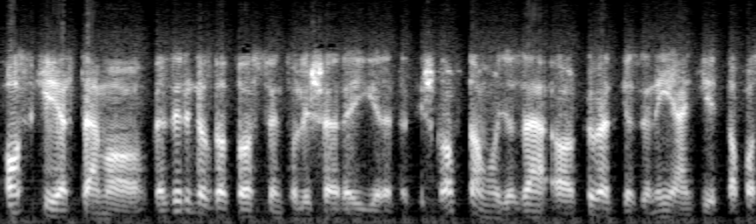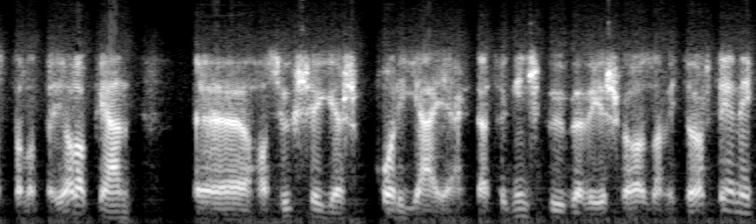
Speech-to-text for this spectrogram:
azt kértem a vezérigazgatóasszonytól, és erre ígéretet is kaptam, hogy az a következő néhány hét tapasztalatai alapján, ha szükséges, korrigálják. Tehát, hogy nincs kőbevésve az, ami történik.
